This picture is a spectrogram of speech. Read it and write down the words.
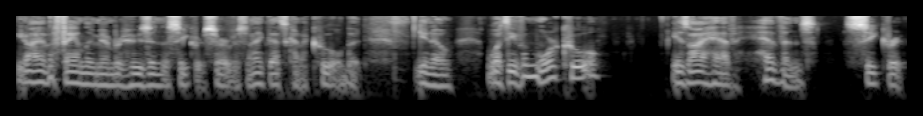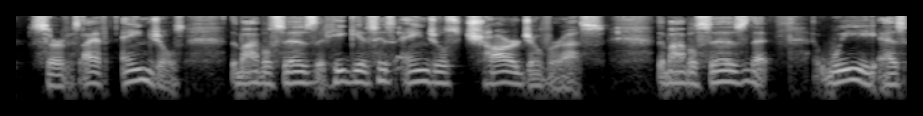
You know, I have a family member who's in the secret service. I think that's kind of cool. But, you know, what's even more cool is I have heaven's secret service. I have angels. The Bible says that He gives His angels charge over us. The Bible says that we, as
